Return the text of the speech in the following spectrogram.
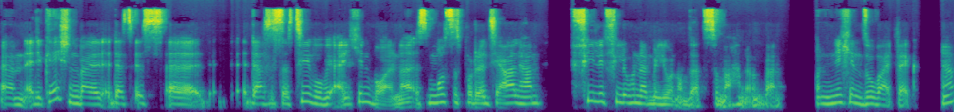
ähm, Education, weil das ist, äh, das ist das Ziel, wo wir eigentlich hinwollen. Ne? Es muss das Potenzial haben, viele, viele hundert Millionen Umsatz zu machen irgendwann und nicht in so weit weg. Ja?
